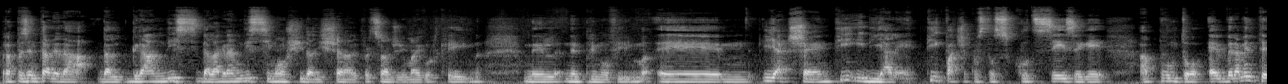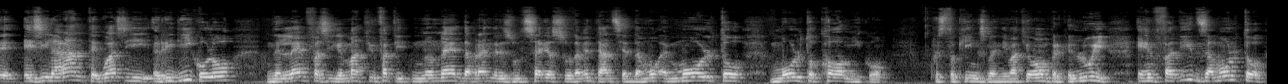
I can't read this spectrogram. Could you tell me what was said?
rappresentate da, dal grandiss- dalla grandissima uscita di scena del personaggio di Michael Caine nel, nel primo film. E, ehm, gli accenti, i dialetti, qua c'è questo scozzese che appunto è veramente esilarante, quasi ridicolo nell'enfasi che Matthew infatti non è da prendere sul serio assolutamente, anzi è, mo- è molto molto comico questo Kingsman di Matthew Vaughn perché lui enfatizza molto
